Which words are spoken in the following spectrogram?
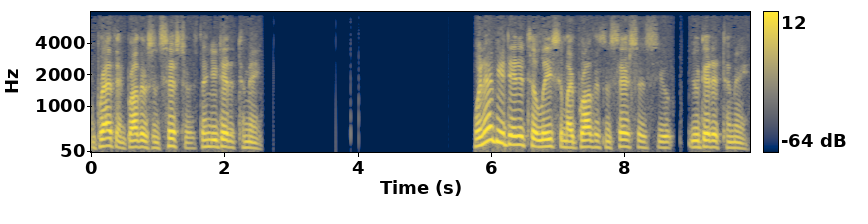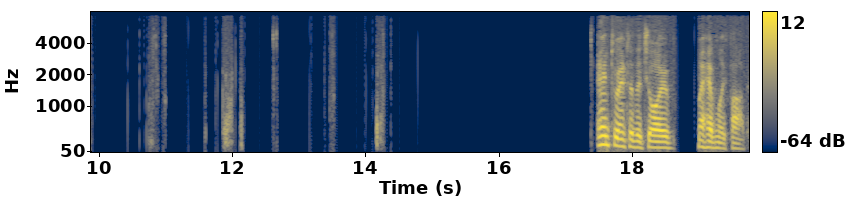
brethren, brothers and sisters, then you did it to me. Whenever you did it to least my brothers and sisters, you, you did it to me. Enter into the joy of my Heavenly Father.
